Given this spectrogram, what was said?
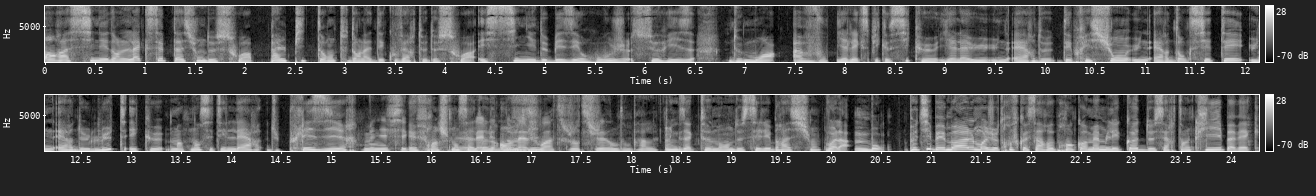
enracinée dans l'acceptation de soi, palpitante dans la découverte de soi et signée de baisers rouges, cerises, de moi à vous. Elle explique aussi qu'elle a eu une ère de dépression, une ère d'anxiété, une ère de lutte et que maintenant c'était l'ère du plaisir. Magnifique. Et franchement, ça la donne lutte dans la envie. joie, toujours le sujet dont on parle. Exactement, de célébration. Voilà, bon. Petit bémol, moi je trouve que ça reprend quand même les codes de certains clips avec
